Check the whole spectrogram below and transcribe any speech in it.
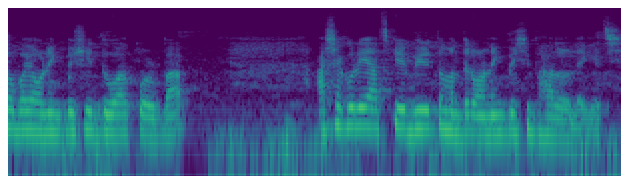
সবাই অনেক বেশি দোয়া করবা। আশা করি আজকের ভিডিও তোমাদের অনেক বেশি ভালো লেগেছে।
